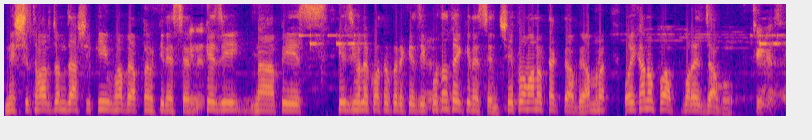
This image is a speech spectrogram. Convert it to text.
নিশ্চিত হওয়ার জন্য আসি কীভাবে আপনারা কিনেছেন। কেজি না পিস কেজি হলে কত করে কেজি? কোথা থেকে কিনেছেন? সে প্রমাণও থাকতে হবে। আমরা ওইখানেও পরে যাব। ঠিক আছে।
